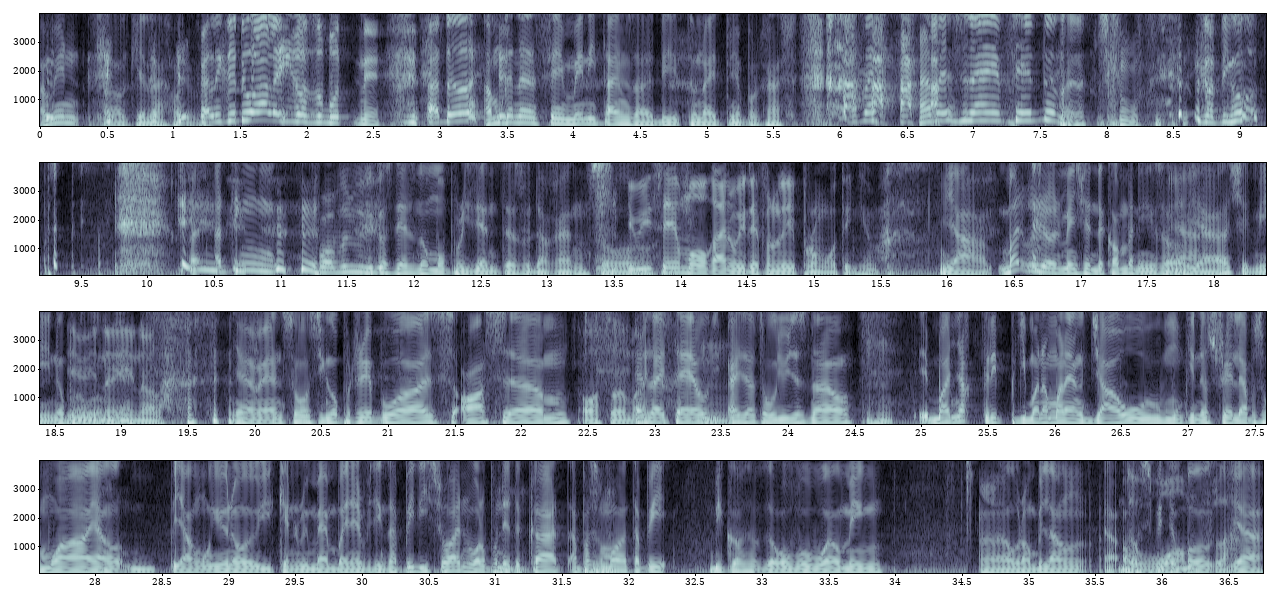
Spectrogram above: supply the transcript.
I mean okay lah. whatever. Kali kedua lagi kau sebut ni. Aduh. I'm gonna say many times lah di tonight punya podcast. apa apa sudah itu? Kau tengok. I, I think probably because there's no more presenters sudah kan. So If we say more kan, we definitely promoting him. yeah, but we don't mention the company. So Yeah. yeah, should be no you problem. know, yeah. you know lah. Yeah, man. So Singapore trip was awesome. Awesome. As I tell, as I told you just now, banyak trip pergi mana-mana yang jauh, mungkin Australia apa semua yang yang you know you can remember and everything. Tapi this one walaupun dia dekat apa semua, tapi because of the overwhelming uh, orang bilang uh, The hospitable, warmth lah. yeah,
